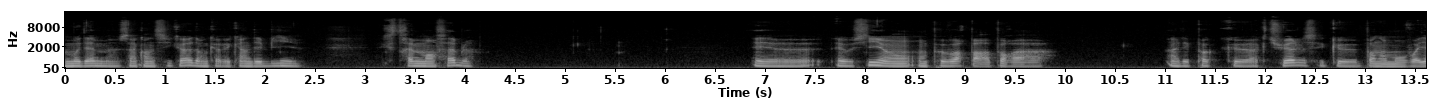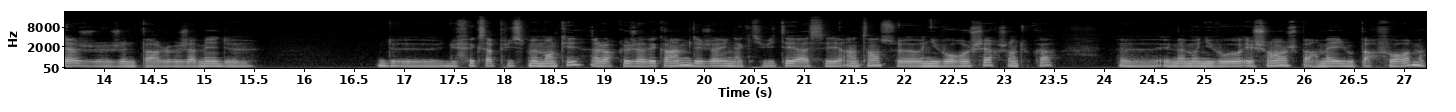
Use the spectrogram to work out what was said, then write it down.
modem 56K, donc avec un débit extrêmement faible. Et, et aussi, on, peut voir par rapport à, à l'époque actuelle, c'est que pendant mon voyage, je ne parle jamais de, de du fait que ça puisse me manquer, alors que j'avais quand même déjà une activité assez intense euh, au niveau recherche en tout cas, euh, et même au niveau échange par mail ou par forum,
